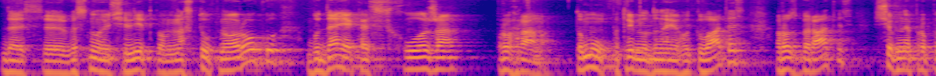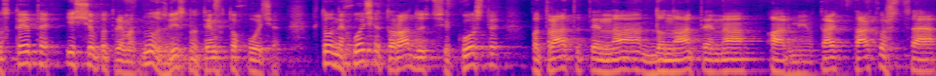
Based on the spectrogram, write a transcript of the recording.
десь е, весною чи літком наступного року буде якась схожа програма. Тому потрібно до неї готуватись, розбиратись, щоб не пропустити і щоб отримати. Ну, звісно, тим, хто хоче. Хто не хоче, то радують кошти потратити на донати на армію. Так? Також це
